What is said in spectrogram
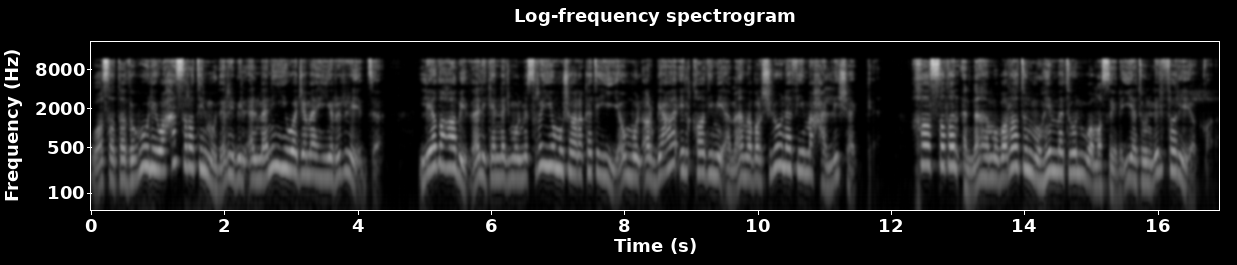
وسط ذهول وحسرة المدرب الألماني وجماهير الريدز ليضع بذلك النجم المصري مشاركته يوم الأربعاء القادم أمام برشلونة في محل شك خاصة أنها مباراة مهمة ومصيرية للفريق.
